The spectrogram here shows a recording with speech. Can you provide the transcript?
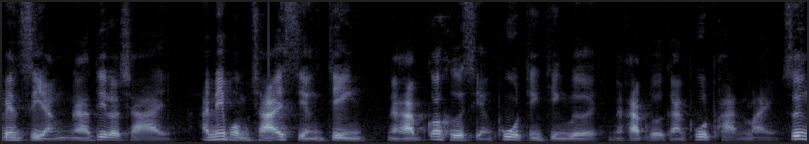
เป็นเสียงนะที่เราใช้ อันนี้ผมใช้เสียงจริงนะครับก็คือเสียงพูดจริง ๆ เลยนะครับโดยการพูดผ่านไมค์ซึ่ง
